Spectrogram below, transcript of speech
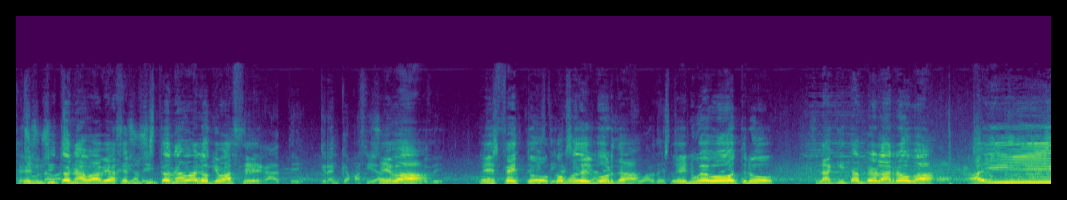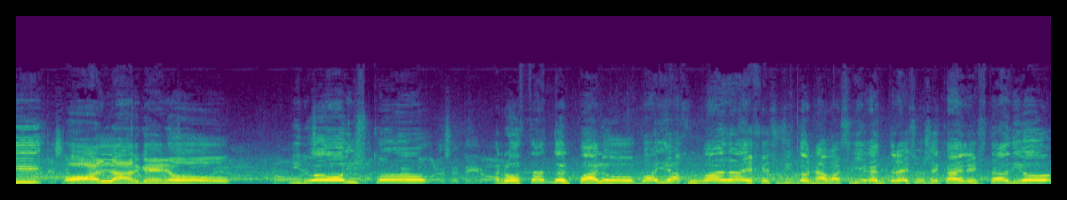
Jesucito Nava, vea Jesucito Nava lo que va a hacer. Regate, gran capacidad Se va. Perfecto, ideales desborda. de nuevo otro. Se la quitan pero la roba. Ahí. ¡Oh, al larguero! Y luego Isco con rozando el palo. Vaya jugada de Jesucito Nava. Si llega entre eso se cae el estadio.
